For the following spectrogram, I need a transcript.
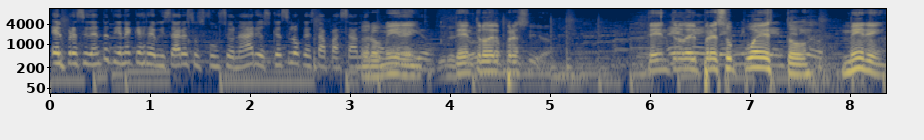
el presidente tiene que revisar esos funcionarios, qué es lo que está pasando Pero con miren, ellos. Dentro de del la pres- policía. dentro del de- presupuesto, del miren,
